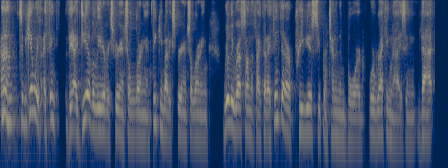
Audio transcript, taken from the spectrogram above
to begin with, I think the idea of a leader of experiential learning and thinking about experiential learning really rests on the fact that I think that our previous superintendent and board were recognizing that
